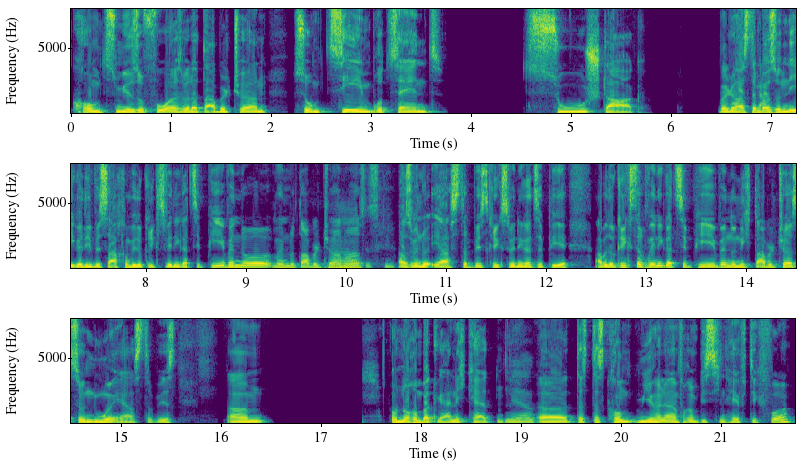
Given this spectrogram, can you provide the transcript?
kommt es mir so vor, als wäre der Double Turn so um 10% zu stark. Weil du hast ein paar so negative Sachen, wie du kriegst weniger CP, wenn du, wenn du Double Turn Ja, hast. Also wenn du Erster bist, kriegst du weniger CP. Aber du kriegst auch weniger CP, wenn du nicht Double Turn, sondern nur Erster bist. Ähm, und noch ein paar Kleinigkeiten. Ja. Äh, das, das kommt mir halt einfach ein bisschen heftig vor.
